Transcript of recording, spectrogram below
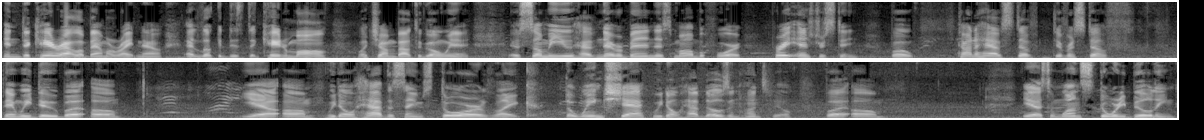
in Decatur, Alabama right now, and look at this Decatur Mall, which I'm about to go in. If some of you have never been in this mall before, pretty interesting. But kind of have stuff, different stuff than we do, but um, yeah, um, we don't have the same store like the Wing Shack. We don't have those in Huntsville, but um, yeah, it's a one-story building.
